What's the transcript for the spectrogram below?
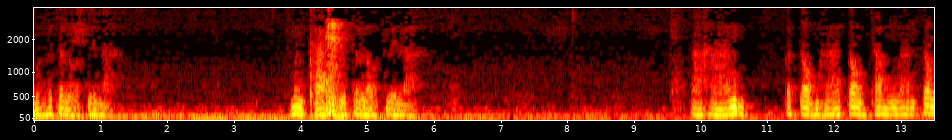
มอตลอดเวลา มันขาดอยู่ตลอดเวลา อาหารก็ต้องหาต้องทำงานต้อง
